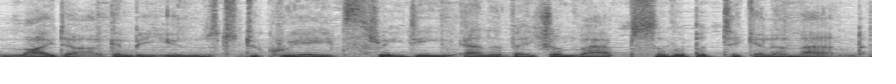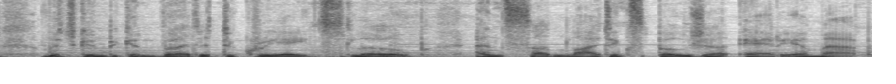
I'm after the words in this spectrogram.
LiDAR can be used to create 3D elevation maps of a particular land, which can be converted to create slope and sunlight exposure area map.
